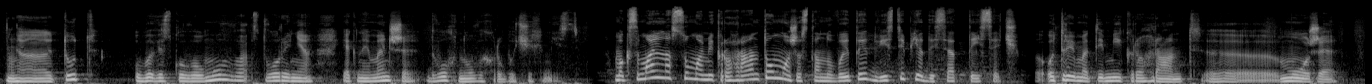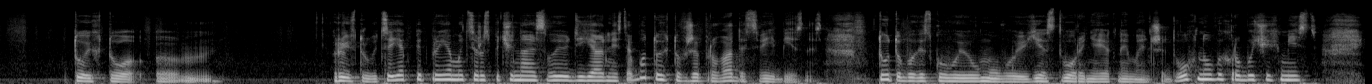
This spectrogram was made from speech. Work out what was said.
е, тут обов'язкова умова створення якнайменше двох нових робочих місць. Максимальна сума мікрогранту може становити 250 тисяч. Отримати мікрогрант е, може той, хто ем, реєструється як підприємець і розпочинає свою діяльність, або той, хто вже провадить свій бізнес. Тут обов'язковою умовою є створення якнайменше двох нових робочих місць.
